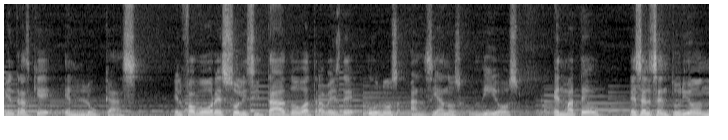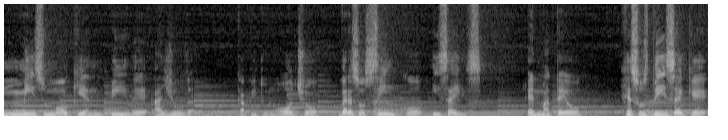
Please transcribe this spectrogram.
mientras que en Lucas el favor es solicitado a través de unos ancianos judíos. En Mateo es el centurión mismo quien pide ayuda. Capítulo 8, versos 5 y 6. En Mateo, Jesús dice que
